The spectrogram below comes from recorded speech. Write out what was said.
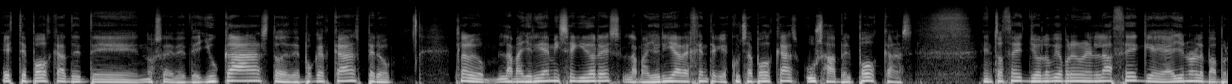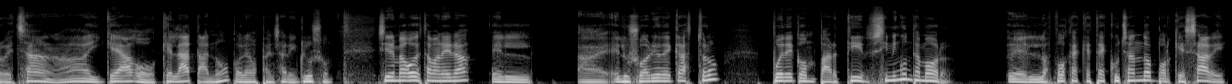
este podcast desde, no sé, desde Ucast o desde Pocketcast, pero claro, la mayoría de mis seguidores, la mayoría de gente que escucha podcast usa Apple Podcast. Entonces yo le voy a poner un enlace que a ellos no les va a aprovechar. Ay, ¿qué hago? ¿Qué lata, no? Podríamos pensar incluso. Sin embargo, de esta manera, el, el usuario de Castro puede compartir sin ningún temor eh, los podcasts que está escuchando porque sabe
